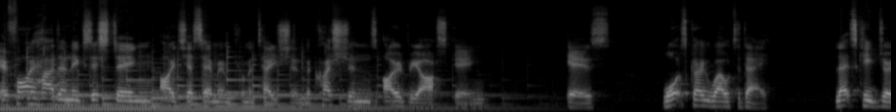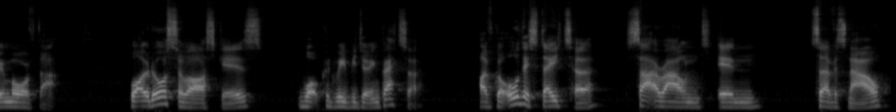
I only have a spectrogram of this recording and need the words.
If I had an existing ITSM implementation, the questions I would be asking is, what's going well today? Let's keep doing more of that. What I would also ask is, what could we be doing better? I've got all this data sat around in ServiceNow.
